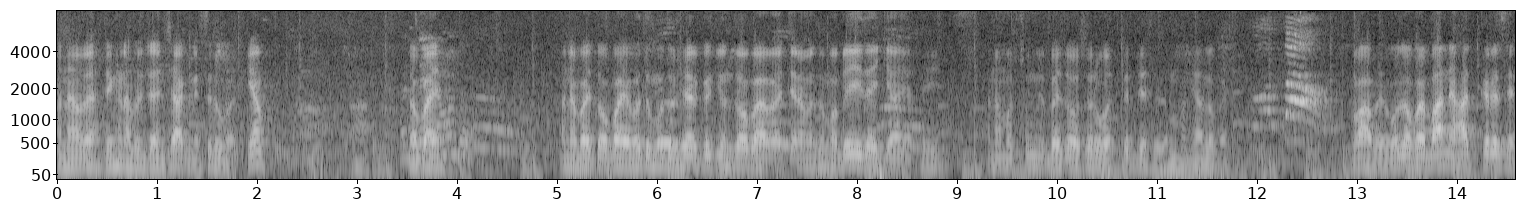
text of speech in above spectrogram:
અને હવે રીંગણા બટાટાની શાકની શરૂઆત. કેમ? હા. હા તો ભાઈ અને ભાઈ તો ભાઈ વધુ વધુ શેર કરજો ને જો ભાઈ હવે અત્યારે અમે જમવા બે જાય ગયા અહીંયાથી અને અમારે સુનિલભાઈ જો શરૂઆત કરી દેશે જમવાની. હાલો ભાઈ. વાહ ભાઈ, ઓલો ભાઈ બાને હાથ કરે છે.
